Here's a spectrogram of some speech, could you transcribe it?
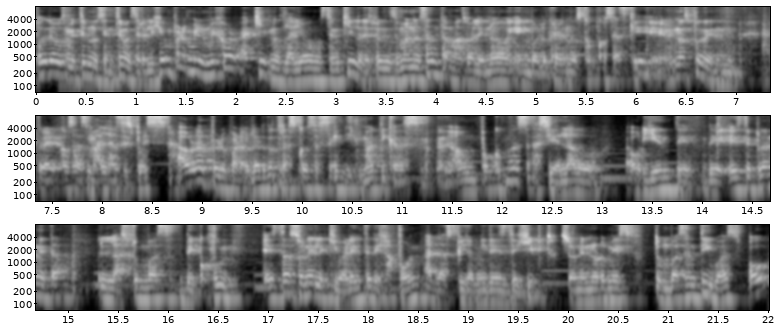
podríamos meternos en temas de religión, pero miren, mejor aquí nos la llevamos tranquila después de Semana Santa. Más vale no involucrarnos con cosas que nos pueden traer cosas malas después. Ahora, pero para hablar de otras cosas enigmáticas, eh, un poco más hacia el lado oriente de este planeta, las tumbas de Kofun. Estas son el equivalente de Japón a las pirámides de Egipto. Son enormes tumbas antiguas o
